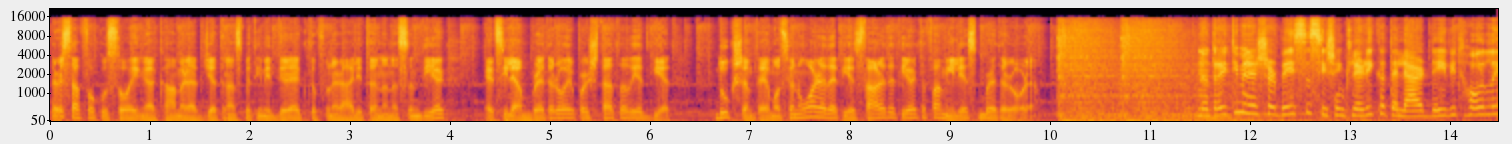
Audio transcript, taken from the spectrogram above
ndërsa fokusohej nga kamerat gjatë transmetimit direkt të funeralit të nënës së ndjerë, e cila mbretëroi për shtatëdhjetë vjet. Dukshëm të emocionuar edhe pjesëtarët e tjerë të familjes mbretërore. Në drejtimin e shërbesës ishin klerikët e lartë David Hoyle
